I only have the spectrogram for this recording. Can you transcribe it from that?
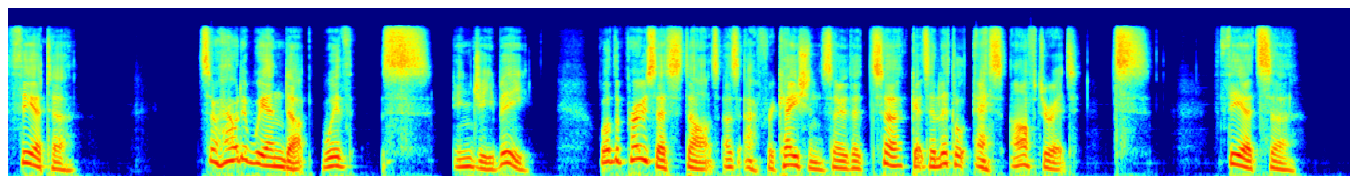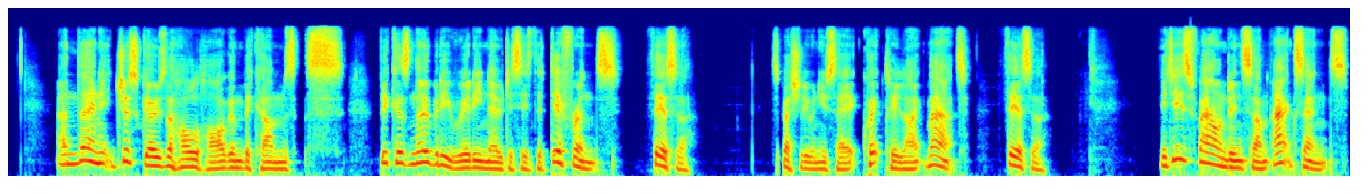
theatre. So how did we end up with s in GB? Well, the process starts as affrication, so the t gets a little s after it. Ts, theatre. And then it just goes the whole hog and becomes s, because nobody really notices the difference. Theatre. Especially when you say it quickly like that. Theatre. It is found in some accents.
